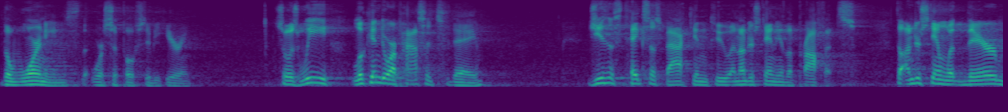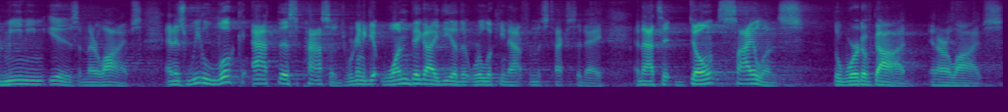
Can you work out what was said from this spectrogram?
the warnings that we're supposed to be hearing. So, as we look into our passage today, Jesus takes us back into an understanding of the prophets to understand what their meaning is in their lives. And as we look at this passage, we're going to get one big idea that we're looking at from this text today, and that's it don't silence the Word of God in our lives.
